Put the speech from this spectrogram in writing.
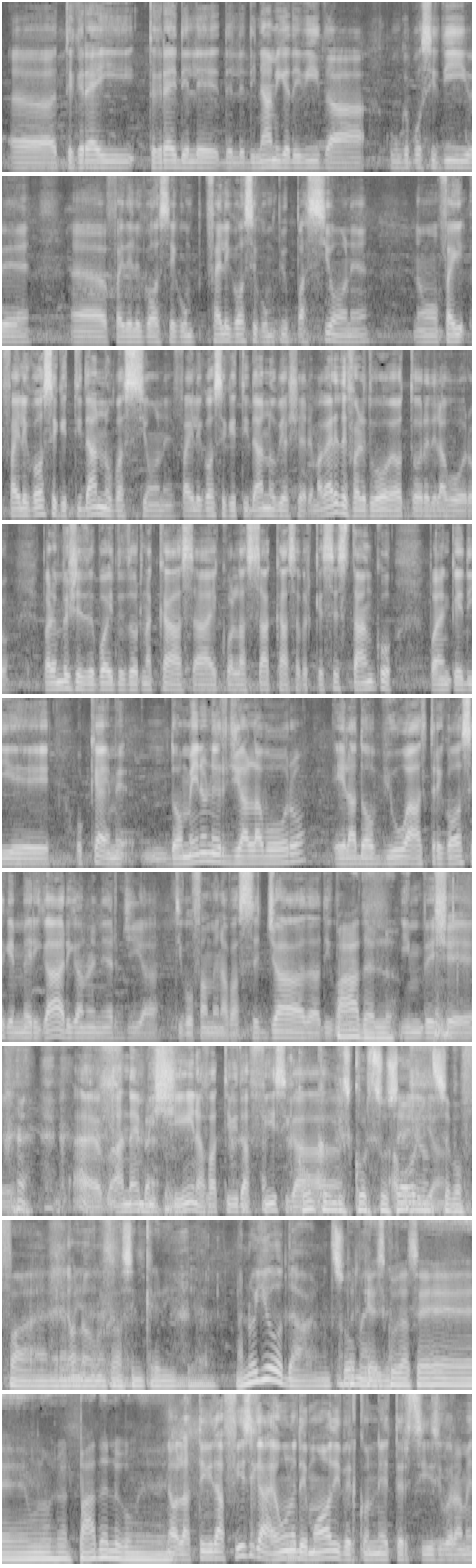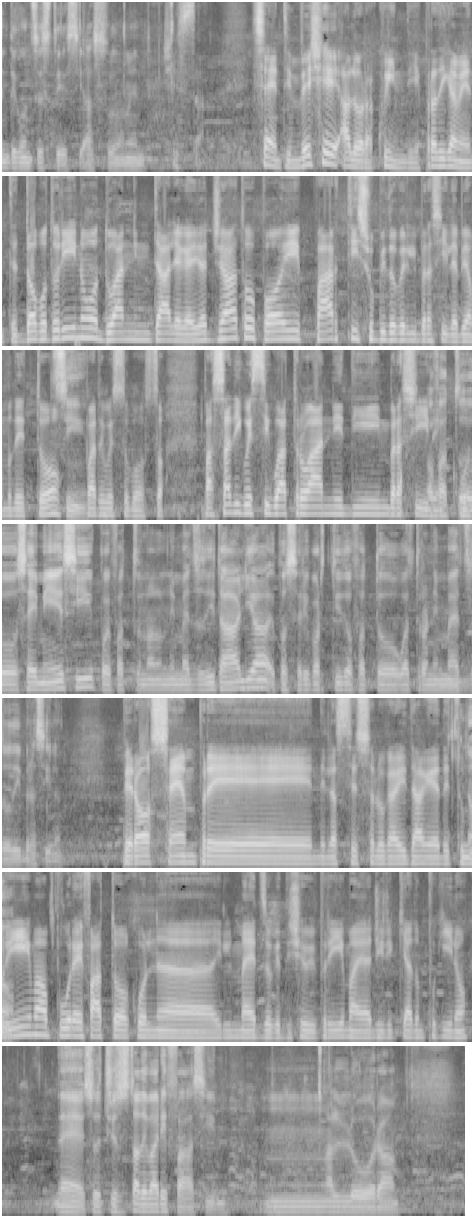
eh, ti crei, crei delle, delle dinamiche di vita comunque positive, eh, fai, con, fai le cose con più passione. no? Fai, fai le cose che ti danno passione, fai le cose che ti danno piacere. Magari ti fai le tue otto ore di lavoro, però invece te poi ti torni a casa e collassa a casa perché sei stanco, puoi anche dire ok, do meno energia al lavoro e la do più a altre cose che mi ricaricano energia, tipo fammi una passeggiata, tipo Padel. invece eh, andare in piscina, fare attività fisica. Comunque un discorso serio non si può fare, è veramente No, no. una cosa incredibile. Ma no Yoda, non so Perché merita. scusa, se uno il padel come... No, l'attività fisica è uno dei modi per connettersi sicuramente con se stessi, assolutamente. Ci sta. Senti, invece, allora, quindi praticamente dopo Torino, due anni in Italia che hai viaggiato, poi parti subito per il Brasile, abbiamo detto? Sì. Parti questo posto. Passati questi quattro anni di, in Brasile, Ho fatto sei mesi, poi ho fatto un anno e mezzo d'Italia e poi sono ripartito, ho fatto quattro anni e mezzo di Brasile. però sempre nella stessa località che hai detto No. prima, oppure hai fatto con eh, il mezzo che dicevi prima e hai giricchiato un pochino? Eh, so- ci sono state varie fasi. Mm, allora,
